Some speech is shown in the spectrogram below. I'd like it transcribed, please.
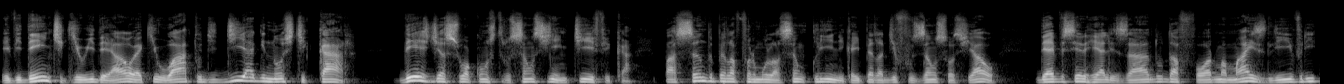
Evidente que o ideal é que o ato de diagnosticar, desde a sua construção científica passando pela formulação clínica e pela difusão social, deve ser realizado da forma mais livre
